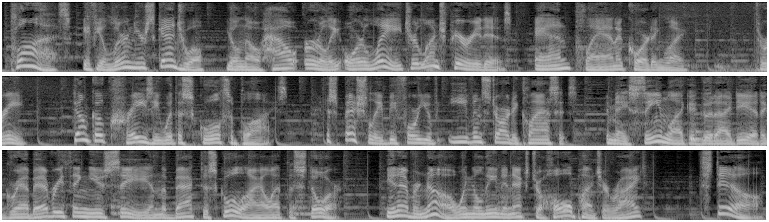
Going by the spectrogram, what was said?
Plus, if you learn your schedule, you'll know how early or late your lunch period is and plan accordingly. 3. Don't go crazy with the school supplies, especially before you've even started classes. It may seem like a good idea to grab everything you see in the back to school aisle at the store. You never know when you'll need an extra hole puncher, right? Still,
